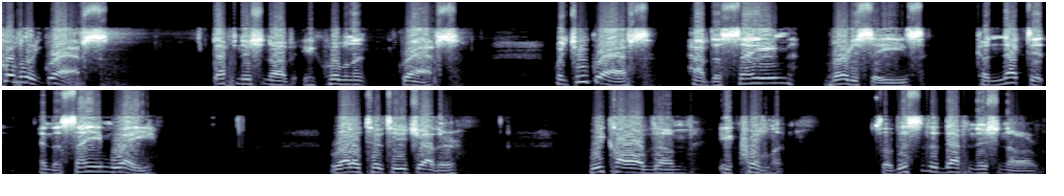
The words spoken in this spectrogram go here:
Equivalent graphs. Definition of equivalent graphs. When two graphs have the same vertices connected in the same way relative to each other, we call them equivalent. So this is the definition of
